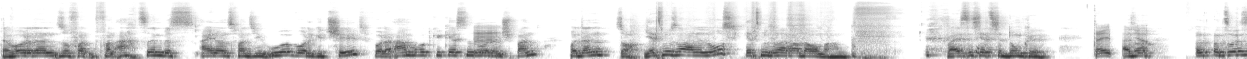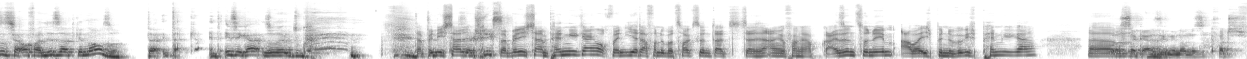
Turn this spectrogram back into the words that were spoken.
Da wurde dann so von von 18 bis 21 Uhr wurde gechillt, wurde Armbrot gegessen, Mhm. wurde entspannt und dann so, jetzt müssen wir alle los, jetzt müssen wir Radau machen. Weil es ist jetzt ja dunkel. Da, Also ja. und, und so ist es ja auf der Lizard genauso. Da, da ist egal, so du, Da bin ich dann, Da da bin ich dann pennen gegangen, auch wenn ihr davon überzeugt sind, dass, dass ich angefangen habe, Geiseln zu nehmen, aber ich bin wirklich pennen gegangen. Du Ähm, hast ja Geiseln genommen, das ist Quatsch.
